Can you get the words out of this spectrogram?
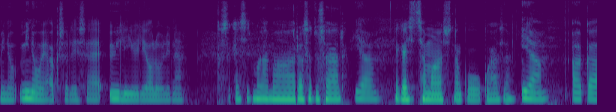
minu, minu jaoks oli see üliülioluline. kas sa käisid mõlema raseduse ajal ja käisid samas nagu kohas või? jaa, aga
